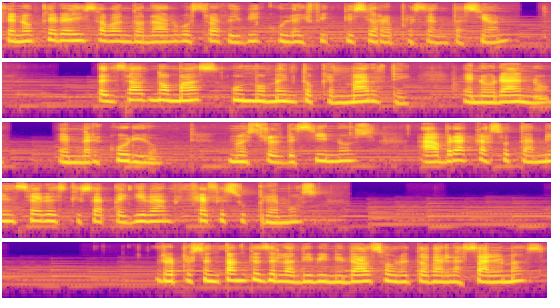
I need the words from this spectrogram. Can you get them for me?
que no queréis abandonar vuestra ridícula y ficticia representación? Pensad no más un momento que en Marte, en Urano, en Mercurio, nuestros vecinos, ¿Habrá acaso también seres que se apellidan jefes supremos, representantes de la divinidad sobre todas las almas?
